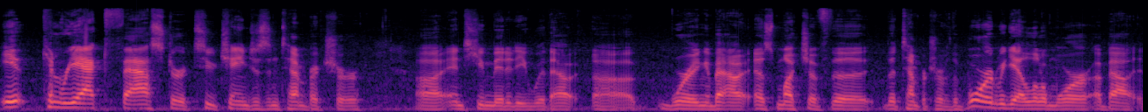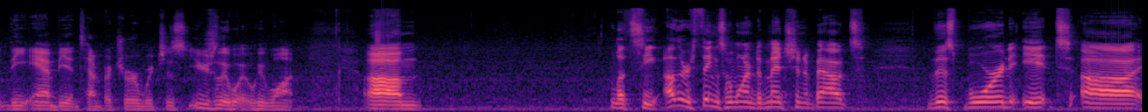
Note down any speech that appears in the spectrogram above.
it can react faster to changes in temperature uh, and humidity without uh, worrying about as much of the, the temperature of the board. We get a little more about the ambient temperature, which is usually what we want. Um, let's see, other things I wanted to mention about this board, it uh,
